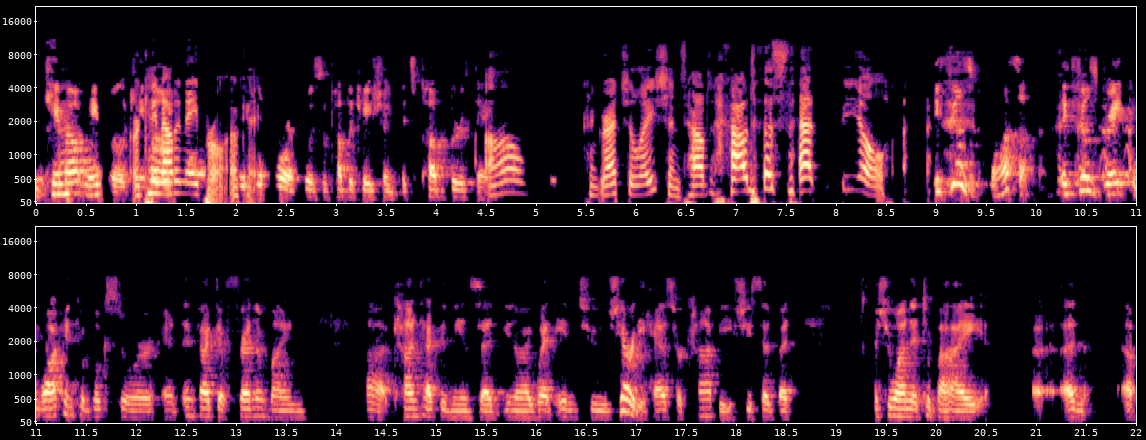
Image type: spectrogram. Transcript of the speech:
It came out in April. It or came, out, out, in April. Okay. April 4th was the publication. It's pub birthday. Oh, congratulations. How, how does that feel? It feels awesome. It feels great to walk into a bookstore. And in fact, a friend of mine uh, contacted me and said, you know, I went into, she already has her copy. She said, but she wanted to buy an, a,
